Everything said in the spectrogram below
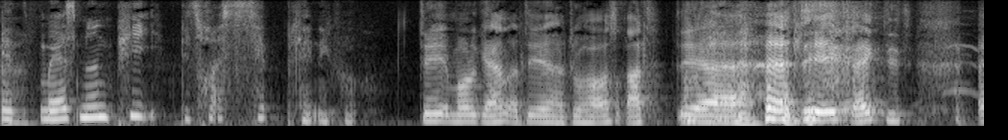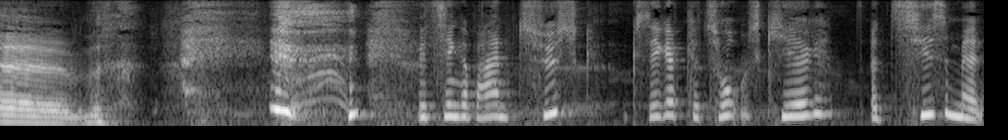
jeg, må jeg smide en pi? Det tror jeg simpelthen ikke på. Det må du gerne, og det, er- du har også ret. Det er, det er ikke rigtigt. Øhm, Jeg tænker bare en tysk, sikkert katolsk kirke, og tissemænd,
